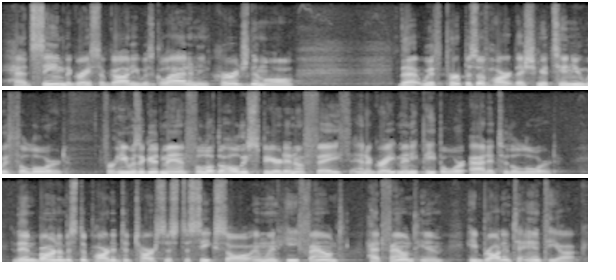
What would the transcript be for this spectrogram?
had seen the grace of God, he was glad and encouraged them all that with purpose of heart they should continue with the Lord. For he was a good man, full of the Holy Spirit and of faith, and a great many people were added to the Lord. Then Barnabas departed to Tarsus to seek Saul, and when he found, had found him, he brought him to Antioch.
